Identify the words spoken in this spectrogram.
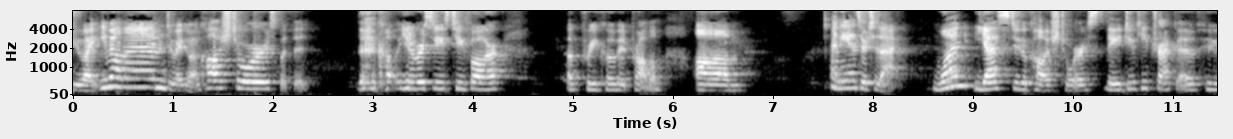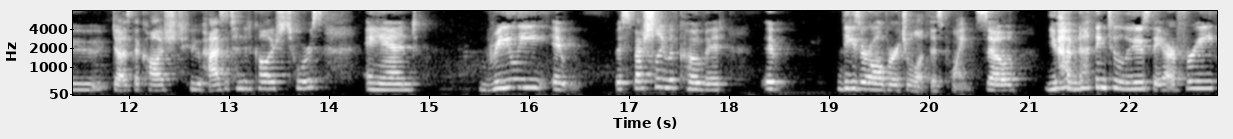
Do I email them? Do I go on college tours, but the, the university is too far? A pre-COVID problem. Um, and the answer to that, one, yes, do the college tours. They do keep track of who does the college, who has attended college tours. And really, it especially with COVID, it, these are all virtual at this point. So you have nothing to lose. They are free.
